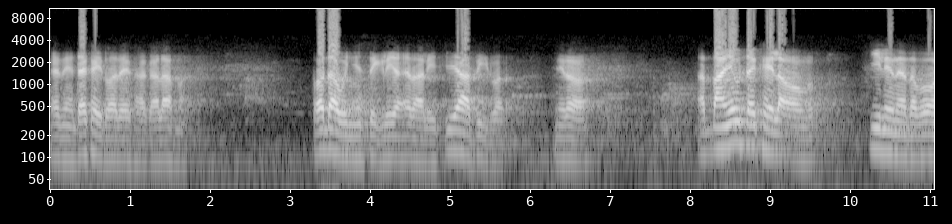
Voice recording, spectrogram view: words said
အဲ့ဒီတိုက်ခိုက်သွားတဲ့အခါကာလမှာသောတာဝိညာဉ်စိတ်ကလေးကအဲ့ဒါလေးကြားပြီးတော့နေတော့အတန်ရုပ်တိုက်ခဲလောက်အောင် ကြည်လင်တဲ့သဘော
